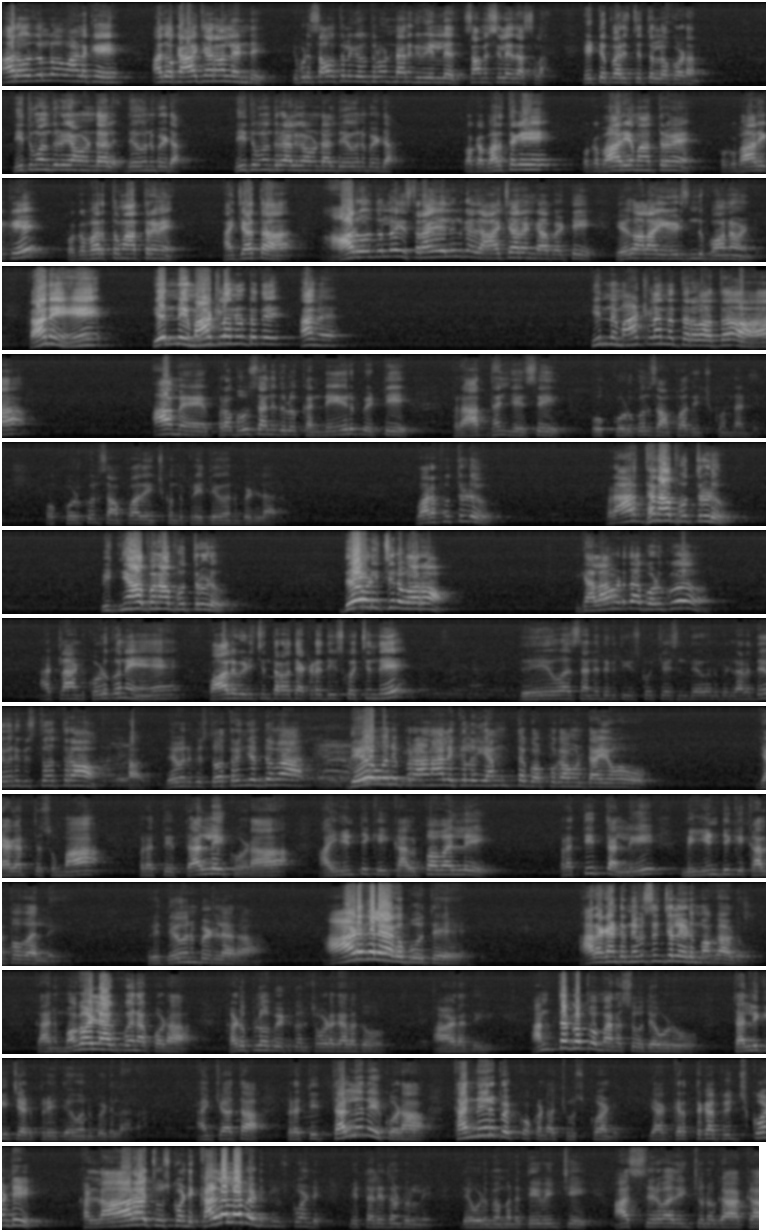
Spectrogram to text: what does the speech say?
ఆ రోజుల్లో వాళ్ళకి అదొక ఆచారాలండి. ఇప్పుడు సవతులు యువతలు ఉండడానికి వీలు లేదు. సమస్య లేదు అసలు. ఎట్టి పరిస్థితుల్లో కూడా నీతిమంతుడిగా ఉండాలి దేవుని బిడ్డ. నీతిమంతురాలుగా ఉండాలి దేవుని బిడ్డ. ఒక భర్తకి ఒక భార్య మాత్రమే ఒక భార్యకి ఒక భర్త మాత్రమే. చేత ఆ రోజుల్లో ఇస్రాయేలీలకు అది ఆచారం కాబట్టి ఏదో అలా ఏడిచింది పోనామండి కానీ ఎన్ని మాటలని ఉంటుంది ఆమె? ఇన్ని మాటలన్న తర్వాత ఆమె ప్రభు సన్నిధిలో కన్నీరు పెట్టి ప్రార్థన చేసి ఒక కొడుకుని సంపాదించుకుందండి. ఒక కొడుకుని సంపాదించుకుంది ప్రియ దేవుని బిళ్ళారు వరపుత్రుడు ప్రార్థనా పుత్రుడు విజ్ఞాపన పుత్రుడు దేవుడిచ్చిన వరం. ఇక ఎలా ఉంటుంది ఆ కొడుకు? అట్లాంటి కొడుకుని పాలు విడిచిన తర్వాత ఎక్కడ తీసుకొచ్చింది? దేవ సన్నిధికి తీసుకొచ్చేసిన దేవుని బిడ్డారా దేవునికి స్తోత్రం. దేవునికి స్తోత్రం చెప్దామా? దేవుని ప్రణాళికలు ఎంత గొప్పగా ఉంటాయో. జాగ్రత్త సుమా ప్రతి తల్లి కూడా ఆ ఇంటికి కల్పవల్లి. ప్రతి తల్లి మీ ఇంటికి కల్పవల్లి. మరి దేవుని బిడ్డలారా ఆడగలేకపోతే అరగంట నివసించలేడు మగాడు. కానీ మగాడు లేకపోయినా కూడా కడుపులో పెట్టుకొని చూడగలదు. ఆడది. అంత గొప్ప మనసు దేవుడు తల్లికి ఇచ్చాడు ప్రియ దేవుని బిడ్డలారా. అంచేత ప్రతి తల్లిని కూడా కన్నీరు పెట్టుకోకుండా చూసుకోండి. జాగ్రత్తగా పెంచుకోండి. కళ్ళారా చూసుకోండి. కళ్ళలో పెట్టి చూసుకోండి మీ తల్లిదండ్రుల్ని. దేవుడు మిమ్మల్ని దీవించి ఆశీర్వదించునుగాక.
